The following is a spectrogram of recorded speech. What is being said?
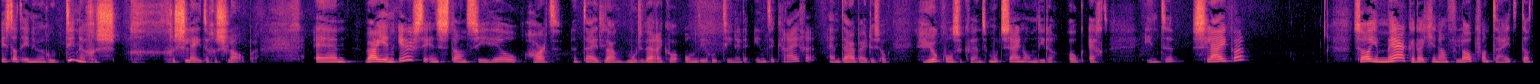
is dat in hun routine gesleten, geslopen. En waar je in eerste instantie heel hard een tijd lang moet werken om die routine erin te krijgen. En daarbij dus ook heel consequent moet zijn om die er ook echt in te slijpen. Zal je merken dat je na een verloop van tijd dat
